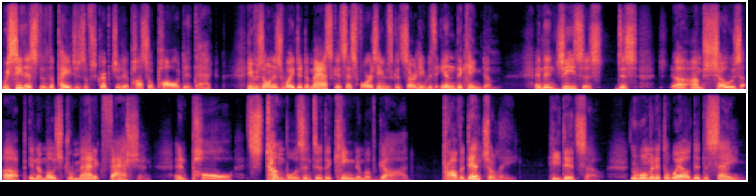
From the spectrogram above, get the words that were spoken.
We see this through the pages of Scripture. The Apostle Paul did that. He was on his way to Damascus. As far as he was concerned, he was in the kingdom. And then Jesus just uh, um, shows up in the most dramatic fashion, and Paul stumbles into the kingdom of God. Providentially, he did so. The woman at the well did the same.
